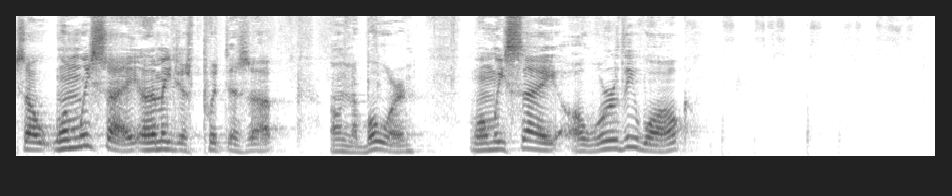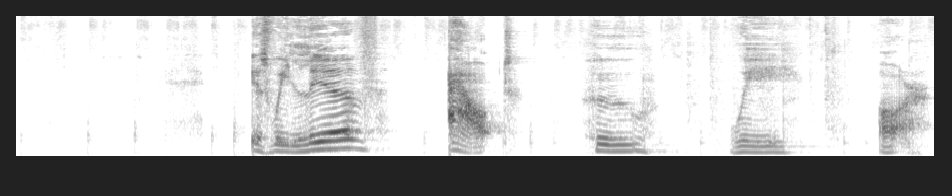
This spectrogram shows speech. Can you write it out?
So when we say, let me just put this up on the board. When we say a worthy walk, is we live out who we are.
